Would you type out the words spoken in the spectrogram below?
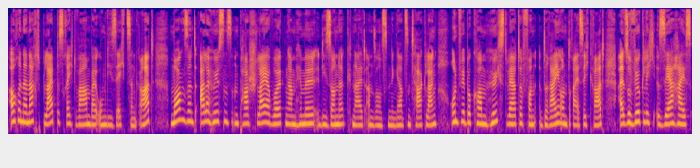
Auch in der Nacht bleibt es recht warm bei um die 16 Grad. Morgen sind allerhöchstens ein paar Schleierwolken am Himmel. Die Sonne knallt ansonsten den ganzen Tag lang und wir bekommen Höchstwerte von 33 Grad. Also wirklich sehr heiß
